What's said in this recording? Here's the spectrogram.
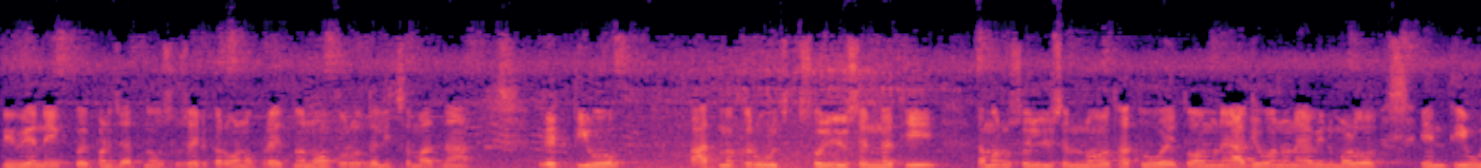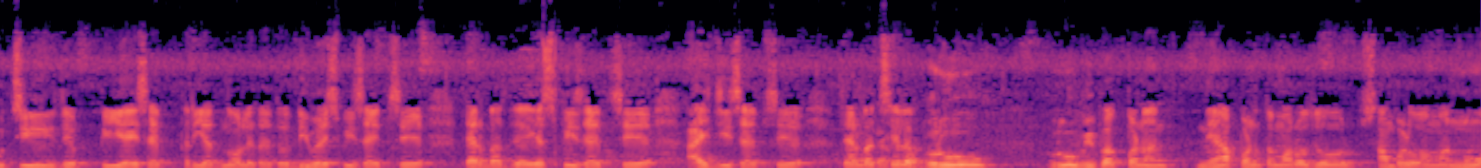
પીવે નહીં, કોઈ પણ જાતનો સુસાઇડ કરવાનો પ્રયત્ન ન કરો. દલિત સમાજના વ્યક્તિઓ આત્મ કરવું જ સોલ્યુશન નથી. તમારું સોલ્યુશન ન થતું હોય તો અમને આગેવાનોને આવીને મળો. એનાથી ઊંચી જે પીઆઈ સાહેબ ફરિયાદ ન લેતા હોય તો ડીવાયસપી સાહેબ છે ત્યારબાદ એસપી સાહેબ છે આઈજી સાહેબ છે ત્યારબાદ છેલ્લે ગૃહ ગૃહ વિભાગ પણ ત્યાં પણ તમારો જો સાંભળવામાં ન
